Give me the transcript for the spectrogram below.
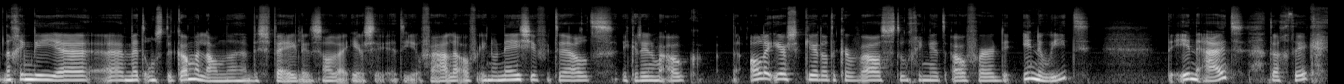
dan ging hij uh, met ons de gamelan bespelen. Dus hadden wij eerst die verhalen over Indonesië verteld. Ik herinner me ook de allereerste keer dat ik er was, toen ging het over de Inuit de in-uit, dacht ik.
